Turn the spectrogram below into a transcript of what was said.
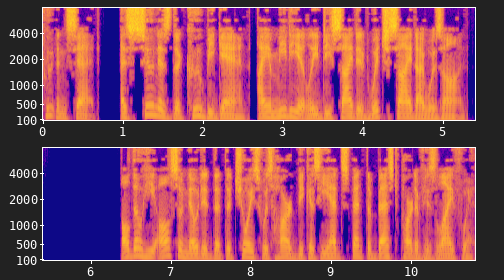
Putin said, "...as soon as the coup began, I immediately decided which side I was on." Although he also noted that the choice was hard because he had spent the best part of his life with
